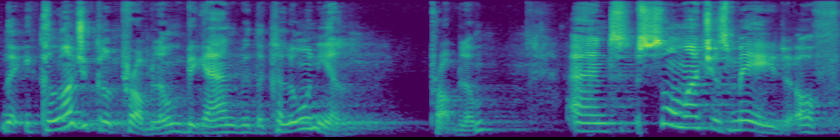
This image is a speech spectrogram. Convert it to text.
The ecological problem began with the colonial problem, and so much is made of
